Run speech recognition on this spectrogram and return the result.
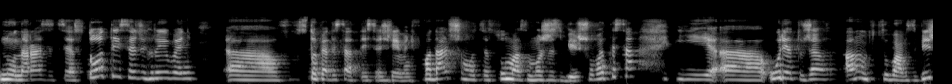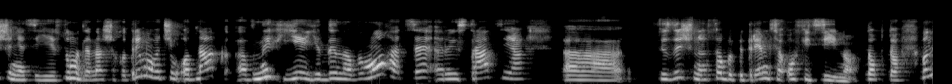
ну наразі це 100 тисяч гривень, е, 150 тисяч гривень. В подальшому ця сума зможе збільшуватися, і е, уряд вже анонсував збільшення цієї суми для наших отримувачів. Однак е, в них є єдина вимога це реєстрація. Е, Фізичної особи підприємця офіційно, тобто вони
